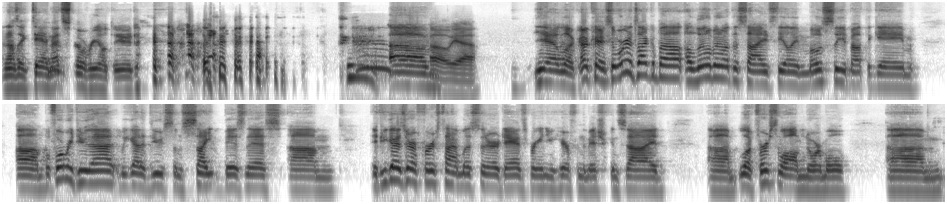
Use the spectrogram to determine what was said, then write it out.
And I was like, damn, that's so real, dude. um, oh yeah. Yeah, look. Okay, so we're going to talk about a little bit about the sign stealing, mostly about the game. Um, before we do that, we got to do some site business. Um, if you guys are a first time listener, Dan's bringing you here from the Michigan side. Um, look, first of all, I'm normal. Um,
